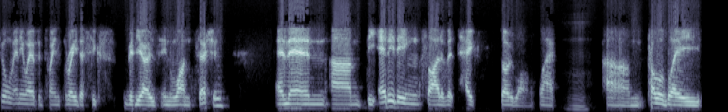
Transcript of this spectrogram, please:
film anywhere between three to six videos in one session. And then um, the editing side of it takes so long, like Mm. um, probably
